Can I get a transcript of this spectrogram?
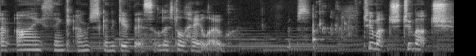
And I think I'm just going to give this a little halo. Oops, too much, too much.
